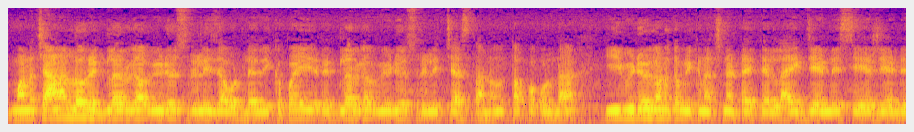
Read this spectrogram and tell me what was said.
మన ఛానల్లో రెగ్యులర్గా వీడియోస్ రిలీజ్ అవ్వట్లేదు. ఇకపై రెగ్యులర్గా వీడియోస్ రిలీజ్ చేస్తాను. తప్పకుండా. ఈ వీడియో కనుక మీకు నచ్చినట్టయితే లైక్ చేయండి షేర్ చేయండి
